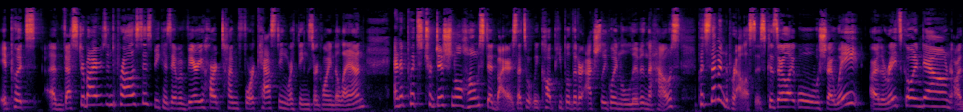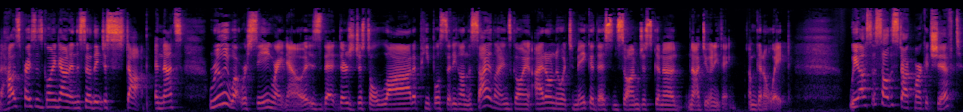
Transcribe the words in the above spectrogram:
It puts investor buyers into paralysis because they have a very hard time forecasting where things are going to land. And it puts traditional homestead buyers, that's what we call people that are actually going to live in the house, puts them into paralysis because they're like, well, should I wait? Are the rates going down? Are the house prices going down? And so they just stop. And that's really what we're seeing right now is that there's just a lot of people sitting on the sidelines going, I don't know what to make of this. And so I'm just going to not do anything. I'm going to wait. We also saw the stock market shift.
